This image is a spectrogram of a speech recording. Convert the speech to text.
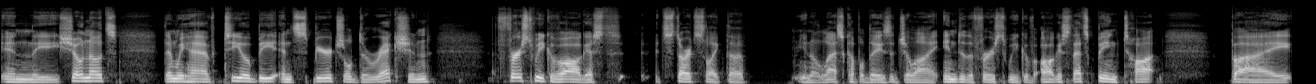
in the show notes. Then we have TOB and Spiritual Direction. First week of August. It starts like the you know last couple days of July into the first week of August. That's being taught by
